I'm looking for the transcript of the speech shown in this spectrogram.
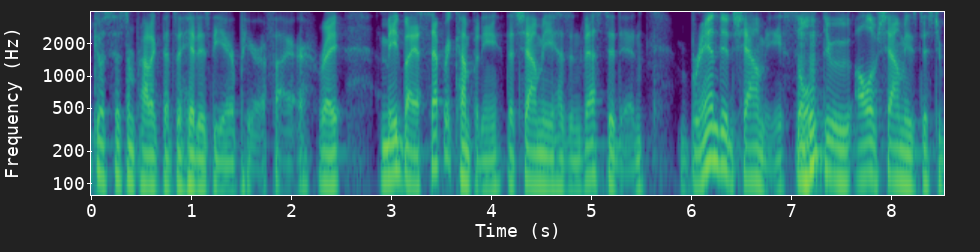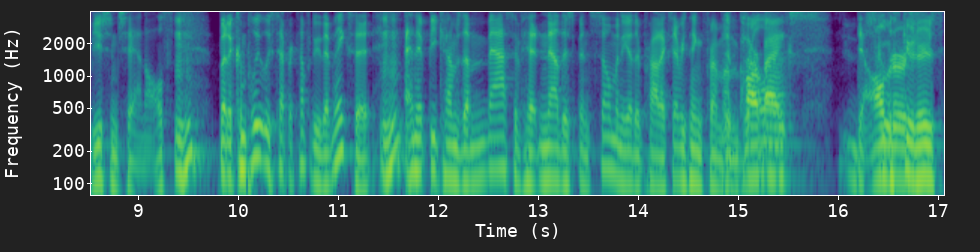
ecosystem product that's a hit is the air purifier, right? Made by a separate company that Xiaomi has invested in, branded Xiaomi, sold mm-hmm. through all of Xiaomi's distribution channels, mm-hmm. but a completely separate company that makes it, mm-hmm. and it becomes a massive hit. And now there's been so many other products, everything from umbrellas, power banks, the, all the scooters,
